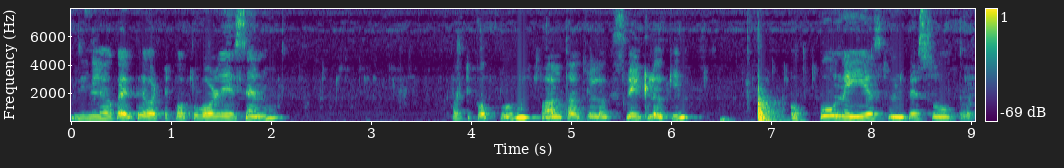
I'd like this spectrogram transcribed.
దీనిలోకి అయితే వట్టిపప్పు కూడా చేశాను పట్టిపప్పు పాలతాకుల్లోకి స్వీట్లోకి. పప్పు నెయ్యి వేసుకుంటే సూపర్.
